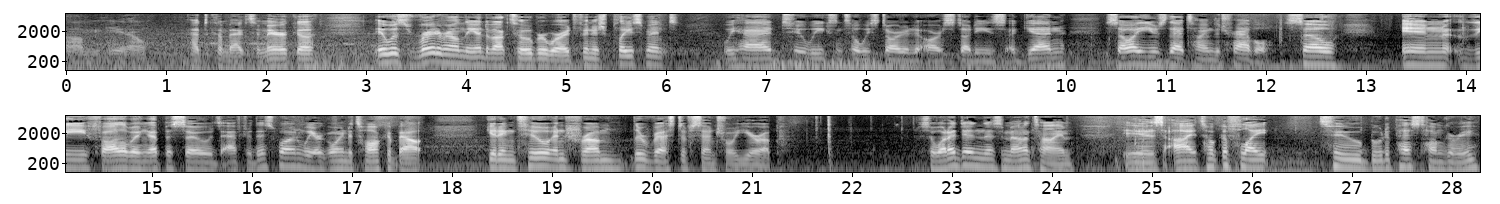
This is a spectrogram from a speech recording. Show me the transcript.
um, you know, had to come back to America. It was right around the end of October where I'd finished placement. We had two weeks until we started our studies again, so I used that time to travel. So, in the following episodes after this one, we are going to talk about getting to and from the rest of Central Europe. So, what I did in this amount of time is I took a flight to Budapest, Hungary,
